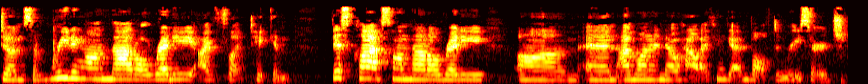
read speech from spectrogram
done some reading on that already. I've like taken this class on that already." um, and I want to know how I can get involved in research.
